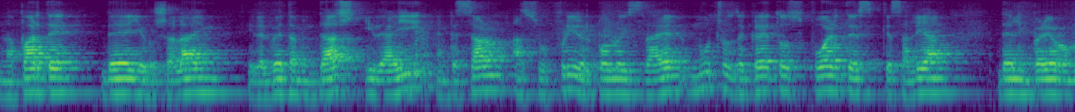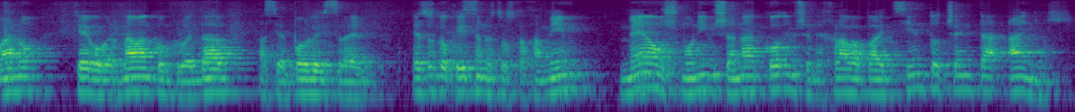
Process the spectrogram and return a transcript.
en la parte de Jerusalén y del Bet y de ahí empezaron a sufrir el pueblo de Israel muchos decretos fuertes que salían del imperio romano que gobernaban con crueldad hacia el pueblo de Israel. Eso es lo que dicen nuestros Jajamim. Kodem 180 años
